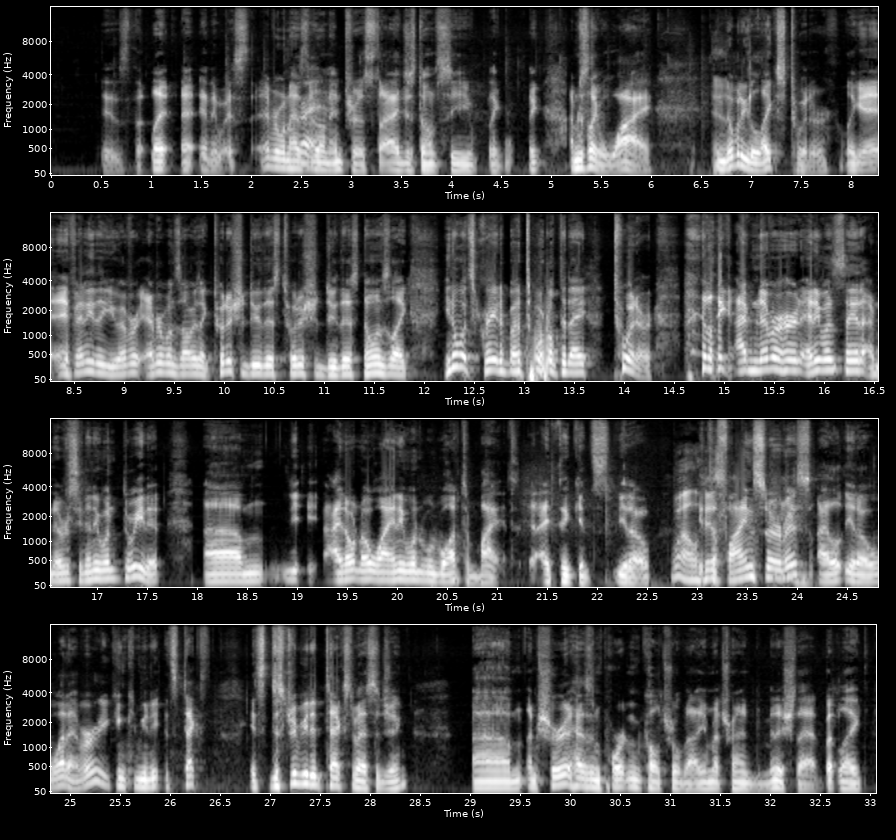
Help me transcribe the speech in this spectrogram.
is. That like, anyways, everyone has Right. their own interest. I just don't see like, like I'm just like why. Yeah. Nobody likes Twitter. Like, if anything, you ever everyone's always like Twitter should do this. Twitter should do this. No one's like, you know what's great about the world today? Twitter. like, I've never heard anyone say it. I've never seen anyone tweet it. Um, I don't know why anyone would want to buy it. I think it's you know well, it's his, a fine service. I you know whatever you can communicate. It's text. It's distributed text messaging. Um, I'm sure it has important cultural value. I'm not trying to diminish that, but like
